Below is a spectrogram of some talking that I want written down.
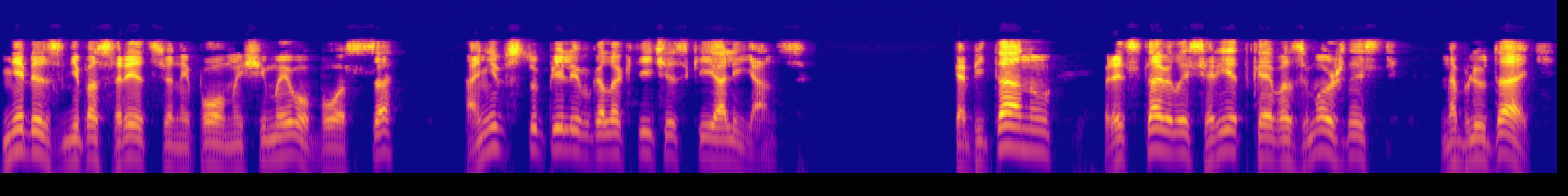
не без непосредственной помощи моего босса, они вступили в галактический альянс. Капитану представилась редкая возможность наблюдать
